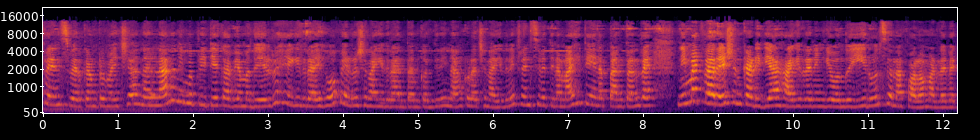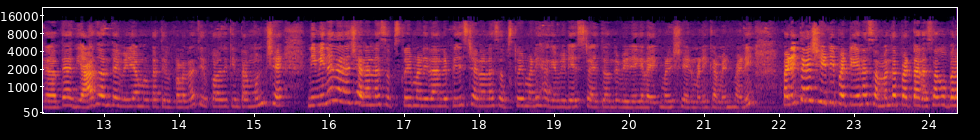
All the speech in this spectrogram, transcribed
Friends welcome to my channel ನಾನು ನಿಮ್ಮ ಪ್ರೀತಿಯ ಕಾವ್ಯ ಮದು ಎಲ್ಲರೂ ಹೇಗಿದ್ದೀರಾ? ಐ ಹೋಪ್ ಎಲ್ಲರೂ ಚೆನ್ನಾಗಿದ್ದೀರಾ ಅಂತ ಅನ್ಕೊಂತೀನಿ. ನಾನು ಕೂಡ ಚೆನ್ನಾಗಿದ್ದೀನಿ. ಫ್ರೆಂಡ್ಸ್ ಇವತ್ತಿನ ಮಾಹಿತಿ ಏನಪ್ಪಾ ಅಂತಂದ್ರೆ, ನಿಮ್ಮ ಹತ್ರ ರೇಷನ್ ಕಾರ್ಡ್ ಇದೆಯಾ? ಹಾಗಿದ್ರೆ ನಿಮ್ಗೆ ಒಂದು ಈ ರೂಲ್ಸ್ ಅನ್ನ ಫಾಲೋ ಮಾಡಲೇಬೇಕಾಗುತ್ತೆ. ಅದು ಯಾವುದು ಅಂತ ವಿಡಿಯೋ ಮೂಲಕ ತಿಳ್ಕೊಳ್ಳೋಣ ತಿಳ್ಕೊಳ್ಳೋದಕ್ಕಿಂತ ಮುಂಚೆ ನೀವಿನ್ನೂ ನನ್ನ ಚಾನಲ್ನ ಸಬ್ಸ್ಕ್ರೈಬ್ ಮಾಡಿಲ್ಲ ಅಂದ್ರೆ ಪ್ಲೀಸ್ ಚಾನಲ್ ಸಬ್ಸ್ಕ್ರೈಬ್ ಮಾಡಿ. ಹಾಗೆ ವಿಡಿಯೋ ಇಷ್ಟ ಆಯ್ತು ಅಂದ್ರೆ ವಿಡಿಯೋಗೆ ಲೈಕ್ ಮಾಡಿ ಶೇರ್ ಮಾಡಿ ಕಮೆಂಟ್ ಮಾಡಿ. ಪಡಿತರ ಚೀಟಿ ಪಟ್ಟಿಯನ್ನು ಸಂಬಂಧಪಟ್ಟ ರಸಗೊಬ್ಬರ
